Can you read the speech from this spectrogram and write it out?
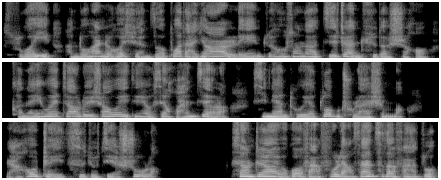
所以很多患者会选择拨打幺二零，最后送到急诊去的时候，可能因为焦虑稍微已经有些缓解了，心电图也做不出来什么，然后这一次就结束了。像这样有过反复两三次的发作，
